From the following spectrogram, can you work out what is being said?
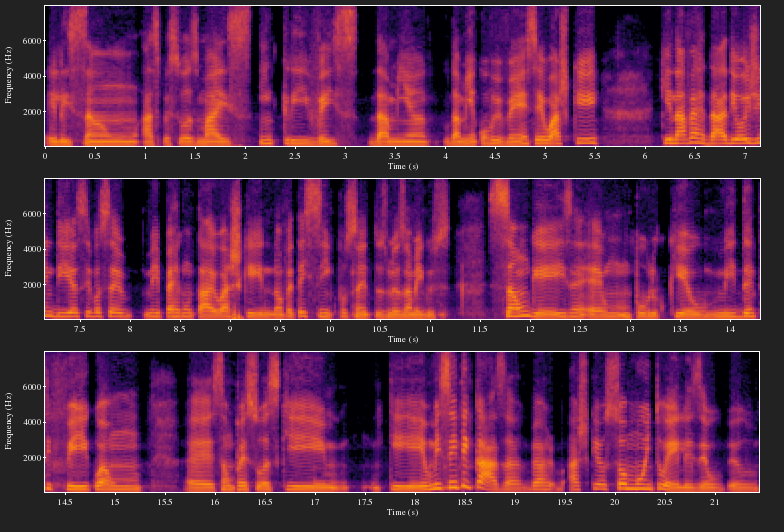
Eles são as pessoas mais incríveis da minha, da minha convivência. Eu acho que que na verdade hoje em dia, se você me perguntar, eu acho que 95% dos meus amigos são gays, é, é um público que eu me identifico, é um, é, são pessoas que, que eu me sinto em casa, acho que eu sou muito eles, eu, eu,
